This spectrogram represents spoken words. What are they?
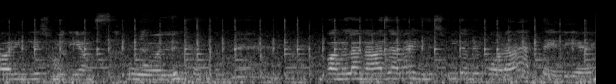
you are English medium school Bangla না জানা ইংলিশ মিডিয়ামে পড়া একটা এলিয়েন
